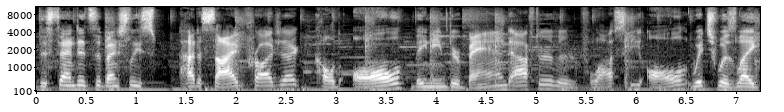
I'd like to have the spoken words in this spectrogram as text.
Descendents eventually had a side project called All. They named their band after their philosophy, All, which was like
